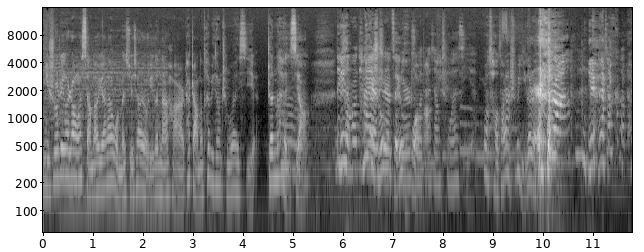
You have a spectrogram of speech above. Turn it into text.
你说这个让我想到，原来我们学校有一个男孩儿，他长得特别像陈冠希，真的很像。那时候他也是贼火嘛他像陈冠希，我操，咱俩是不是一个人儿？是啊，真可怕。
